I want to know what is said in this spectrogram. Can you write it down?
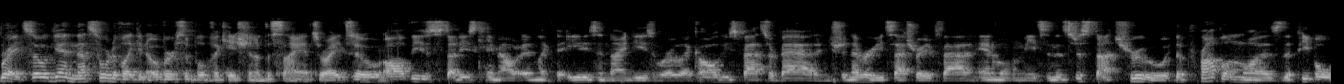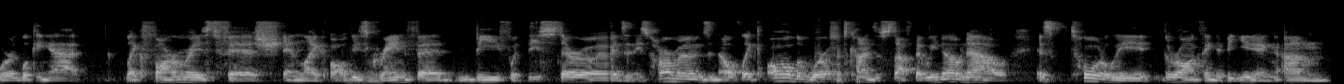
Right. So again, that's sort of like an oversimplification of the science, right? So mm-hmm. all these studies came out in like the 80s and 90s where like all these fats are bad and you should never eat saturated fat and animal meats and it's just not true. The problem was that people were looking at like farm raised fish and like all these mm-hmm. grain fed beef with these steroids and these hormones and all like all the worst kinds of stuff that we know now is totally the wrong thing to be eating. Um,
